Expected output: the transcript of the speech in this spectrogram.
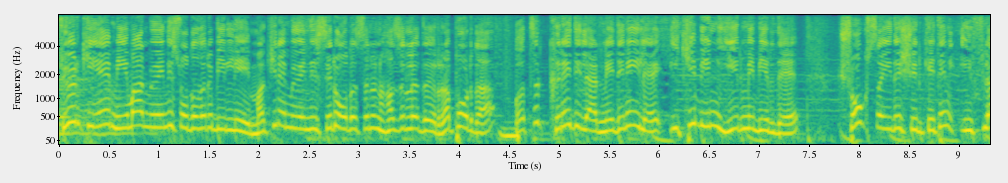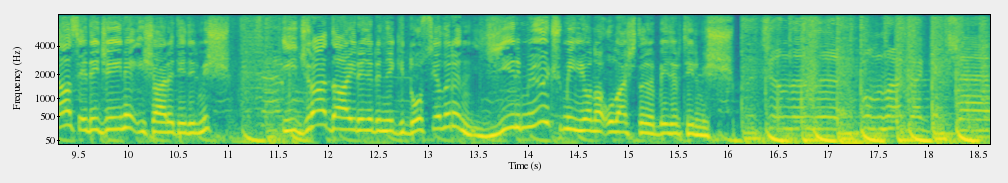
Türkiye Mimar Mühendis Odaları Birliği Makine Mühendisleri Odası'nın hazırladığı raporda batık krediler nedeniyle 2021'de çok sayıda şirketin iflas edeceğine işaret edilmiş. İcra dairelerindeki dosyaların 23 milyona ulaştığı belirtilmiş. Canını bunlar da geçer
